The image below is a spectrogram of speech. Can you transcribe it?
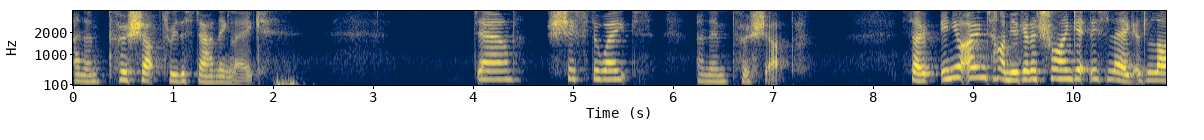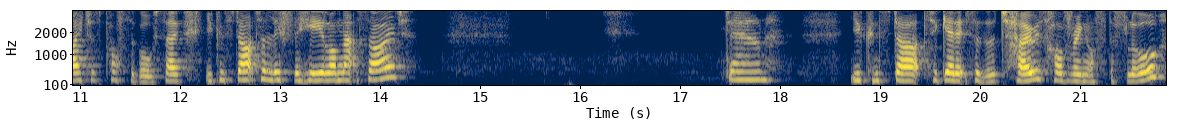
and then push up through the standing leg. Down, shift the weight, and then push up. So in your own time, you're going to try and get this leg as light as possible. So you can start to lift the heel on that side down. You can start to get it so that the toes hovering off the floor.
